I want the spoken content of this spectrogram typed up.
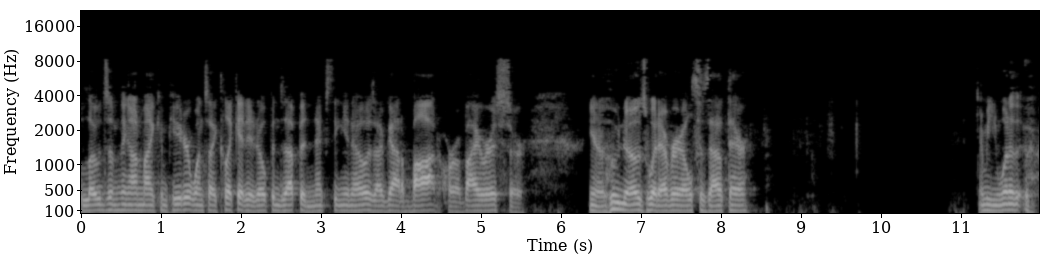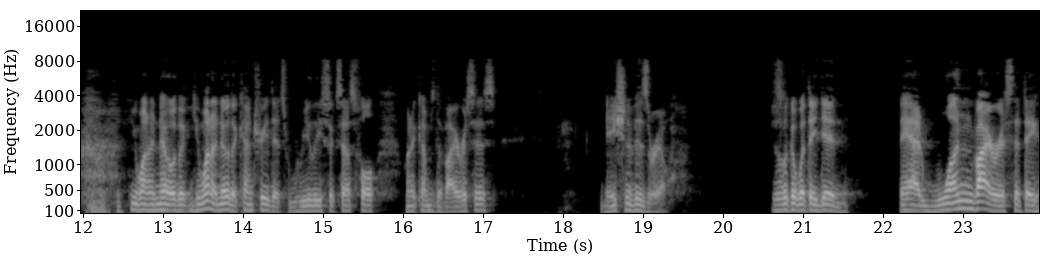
load something on my computer. Once I click it, it opens up and next thing you know is I've got a bot or a virus or, you know, who knows whatever else is out there. I mean, one of the, you want to know that, you want to know the country that's really successful when it comes to viruses? Nation of Israel. Just look at what they did. They had one virus that they,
